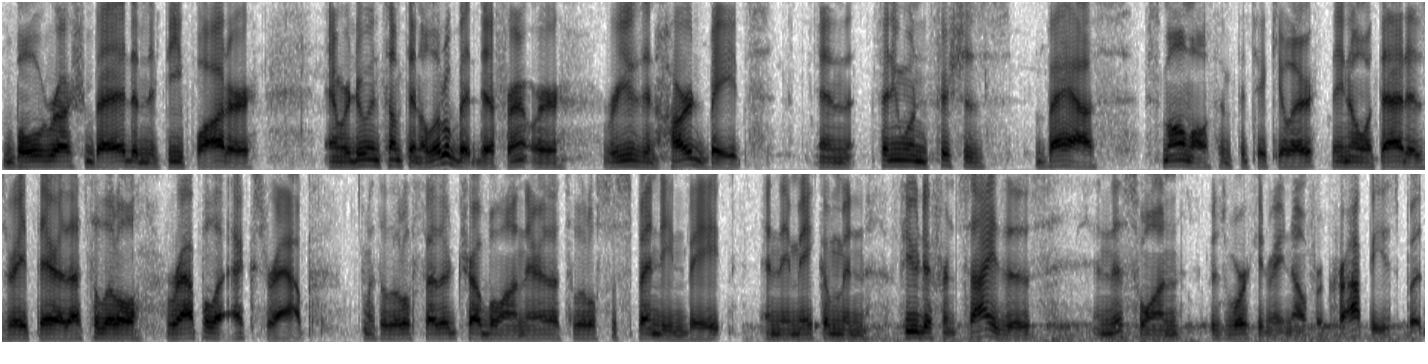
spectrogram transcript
bulrush bed and the deep water. And we're doing something a little bit different. We're, we're using hard baits. And if anyone fishes bass, smallmouth in particular, they know what that is right there. That's a little Rapala X-Rap with a little feathered treble on there. That's a little suspending bait. And they make them in a few different sizes. And this one is working right now for crappies, but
